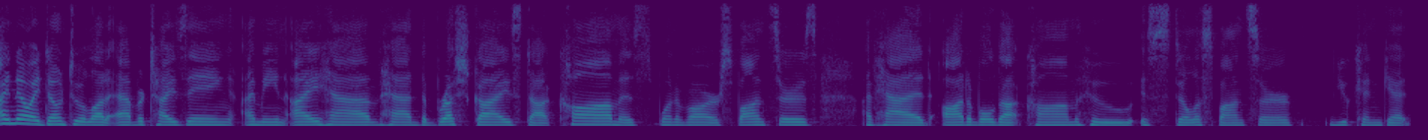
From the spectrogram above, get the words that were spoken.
I know I don't do a lot of advertising. I mean, I have had the brushguys.com as one of our sponsors. I've had audible.com, who is still a sponsor you can get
